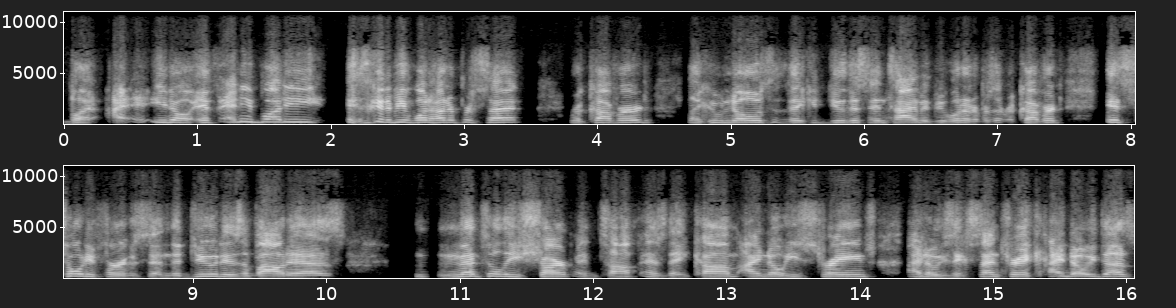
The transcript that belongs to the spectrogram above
but I, you know if anybody is going to be 100% recovered like who knows that they could do this in time and be 100% recovered it's tony ferguson. The dude is about as mentally sharp and tough as they come. I know he's strange. I know he's eccentric. I know he does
